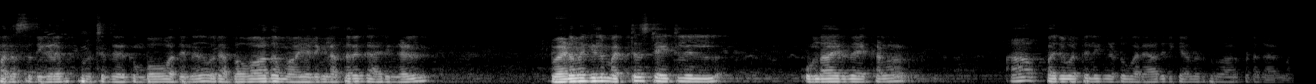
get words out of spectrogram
പല സ്ഥിതികളെ കുറിച്ച് കേൾക്കുമ്പോൾ അതിന് ഒരു അപവാദമായി അല്ലെങ്കിൽ അത്തരം കാര്യങ്ങൾ വേണമെങ്കിൽ മറ്റ് സ്റ്റേറ്റിൽ ഉണ്ടായിരുന്നേക്കാൾ ആ പരുവത്തിൽ ഇങ്ങോട്ട് വരാതിരിക്കാനുള്ള ഒരു പ്രധാനപ്പെട്ട കാരണം.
